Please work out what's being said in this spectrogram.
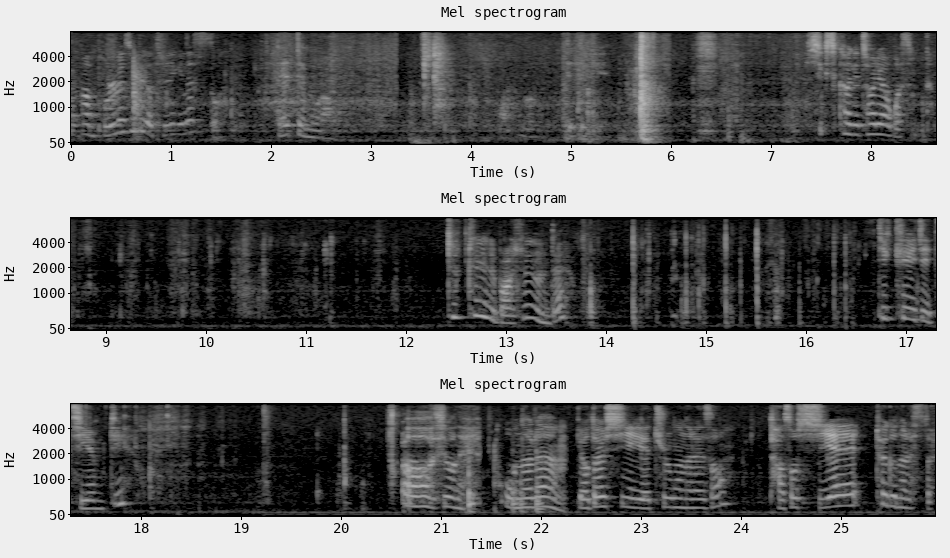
약간 벌레 소리가 들리긴 했어. 떼떼모라고. 떼떼게. 씩씩하게 처리하고 왔습니다. TKG 맛있는데? TKG GMT? 아 시원해. 오늘은 8시에 출근을 해서 5시에 퇴근을 했어요.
